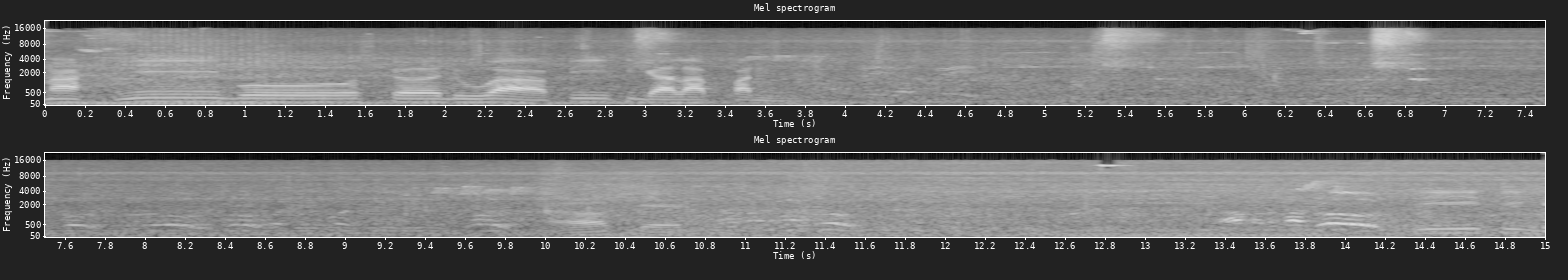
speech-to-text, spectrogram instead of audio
Nah, ini bus kedua P38 Oke. Di 38.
